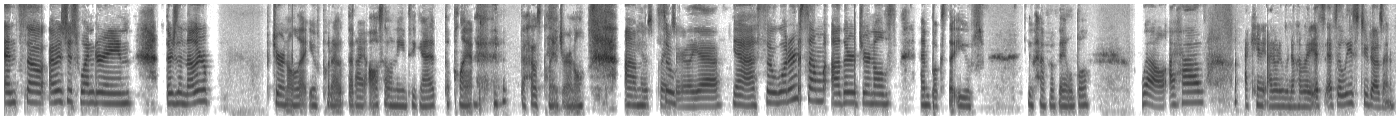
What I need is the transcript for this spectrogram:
And so I was just wondering, there's another journal that you've put out that I also need to get the plant, the house plant journal. Um, house plant so, journal, yeah, yeah. So, what are some other journals and books that you've you have available? Well, I have. I can't. I don't even know how many. It's it's at least two dozen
